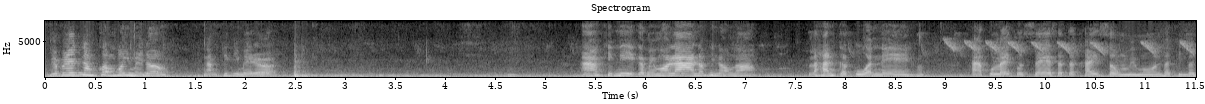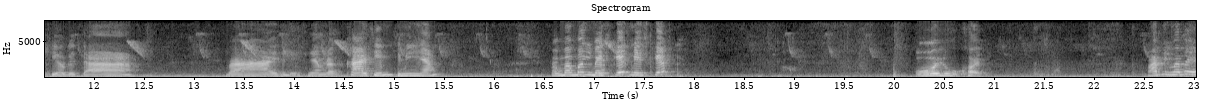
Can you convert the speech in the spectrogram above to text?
เดี๋ยวไปนำความเขาอีเมลเด้อนำคลิปอีเมลเด้ออ้าวคลิปนี้กับเมมอล่าเนาะพี่น้องเนาะร้านกะกวนแน่หากดไลค์กดแชร์สัตว์ไข่ส่งเมมอนพากินพาเที่ยวด้วยจ้าบายเดี๋ยวยำแล้วค่ายชิมที่มียังเบิ่งเบิ่งเบิ่งอีเมสเก็ตเมสเก็ตโอ้ยลูกข่อย มาพี่มาพี่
